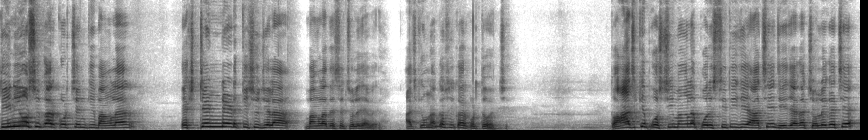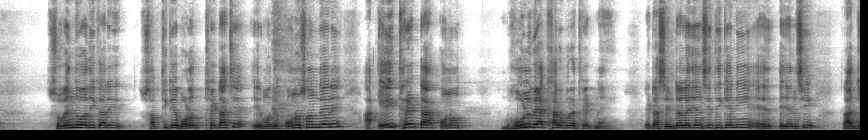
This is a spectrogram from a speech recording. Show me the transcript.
তিনিও স্বীকার করছেন কি বাংলার এক্সটেন্ডেড কিছু জেলা বাংলাদেশে চলে যাবে। আজকে ওনাকেও স্বীকার করতে হচ্ছে। তো আজকে পশ্চিমবাংলা পরিস্থিতি যে আছে, যে জায়গা চলে গেছে, শুভেন্দু অধিকারী সব থেকে বড় থ্রেট আছে, এর মধ্যে কোনো সন্দেহ নেই। আর এই থ্রেটটা কোনো ভুল ব্যাখ্যার উপরে থ্রেট নেই। এটা সেন্ট্রাল এজেন্সি থেকে নিয়ে এজেন্সি রাজ্য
